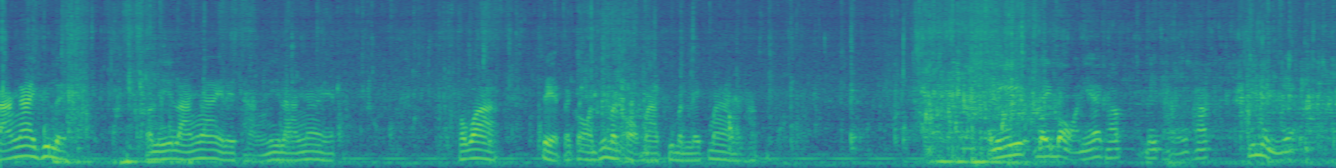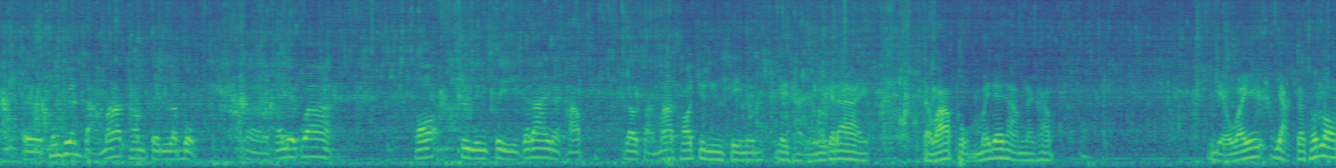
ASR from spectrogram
ล้างง่ายขึ้นเลย ตอนนี้ล้างง่ายเลยถังนี่ล้างง่าย เพราะว่าเศษตะกอนที่มันออกมาคือมันเล็กมากนะครับ อันนี้ในบ่อเนี้ยครับ ในถังพักที่หนึ่งเนี่ยเออเพื่อนๆสามารถทำเป็นระบบเออเขาเรียกว่า เพาะจุลินทรีย์ก็ได้นะครับ เราสามารถเพาะจุลินทรีย์ในในถังนี้ก็ได้ แต่ว่าผมไม่ได้ทำนะครับ เดี๋ยวไว้อยากจะทดลอง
